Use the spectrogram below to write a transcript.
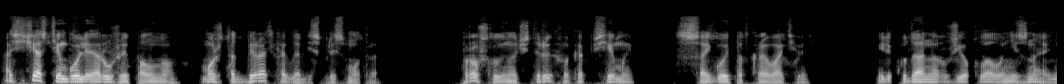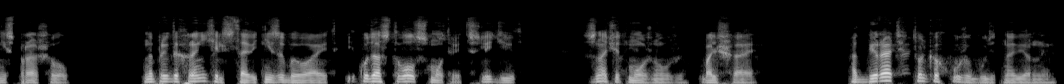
А сейчас тем более оружия полно, может отбирать, когда без присмотра. Прошлую ночь дрыхла, как все мы, с сайгой под кроватью. Или куда она ружье клала, не знаю, не спрашивал. На предохранитель ставить не забывает, и куда ствол смотрит, следит. Значит, можно уже, большая. Отбирать только хуже будет, наверное.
